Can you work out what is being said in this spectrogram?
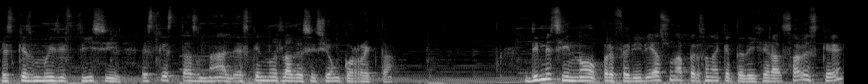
es que es muy difícil, es que estás mal, es que no es la decisión correcta. Dime si no, preferirías una persona que te dijera, ¿sabes qué?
